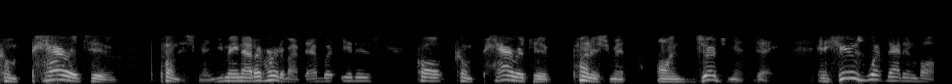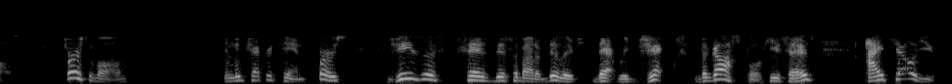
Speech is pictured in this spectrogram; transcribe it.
comparative punishment. You may not have heard about that, but it is called comparative punishment on Judgment Day. And here's what that involves. First of all, in Luke chapter 10, first, Jesus says this about a village that rejects the gospel. He says, I tell you,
